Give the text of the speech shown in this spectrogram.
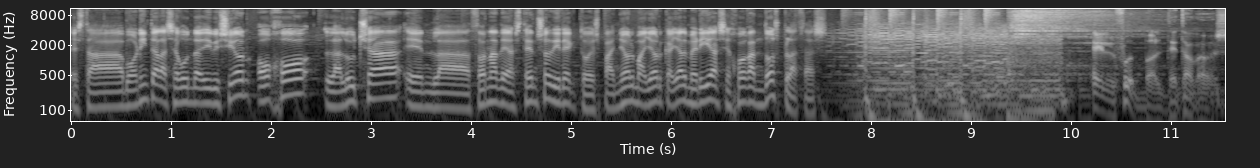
Está bonita la segunda división. Ojo, la lucha en la zona de ascenso directo. Español, Mallorca y Almería se juegan dos plazas. El fútbol de todos.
